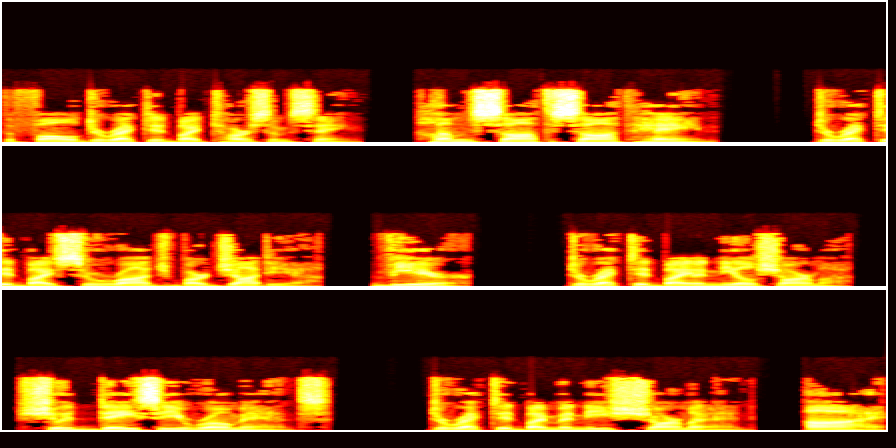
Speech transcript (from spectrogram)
The Fall directed by Tarsem Singh, Hum Saath Saath Hain, directed by Sooraj Barjatya, Veer, directed by Anil Sharma, Shuddh Desi Romance, directed by Manish Sharma and I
